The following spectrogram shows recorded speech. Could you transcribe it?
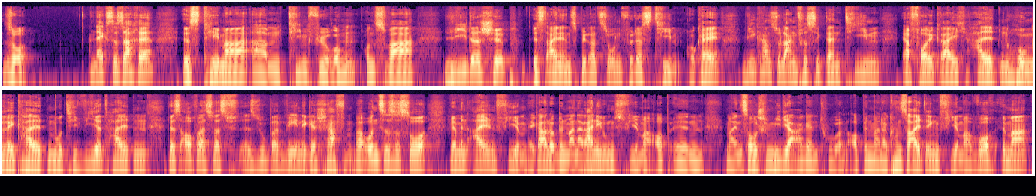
So, Nächste Sache ist Thema ähm, Teamführung und zwar Leadership ist eine Inspiration für das Team, okay? Wie kannst du langfristig dein Team erfolgreich halten, hungrig halten, motiviert halten? Das ist auch was, was super wenige schaffen. Bei uns ist es so, wir haben in allen Firmen, egal ob in meiner Reinigungsfirma, ob in meinen Social Media Agenturen, ob in meiner Consulting Firma, wo auch immer,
